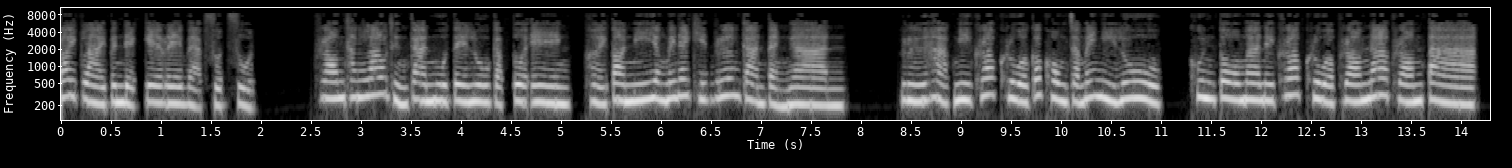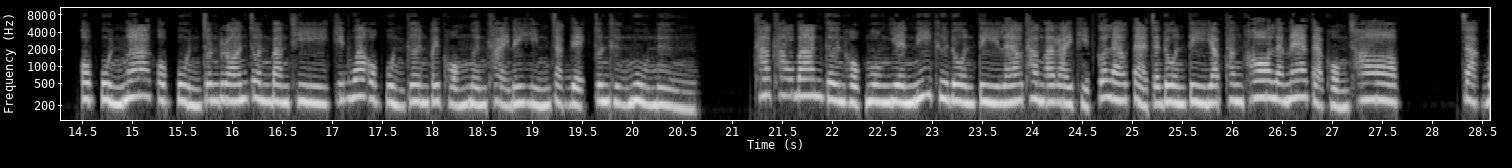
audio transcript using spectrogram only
ด้อยกลายเป็นเด็กเกเรแบบสุดๆ พร้อมทั้งเล่าถึงการมูเตลูกับตัวเอง เผยตอนนี้ยังไม่ได้คิดเรื่องการแต่งงาน หรือหากมีครอบครัวก็คงจะไม่มีลูก คุณโตมาในครอบครัวพร้อมหน้าพร้อมตา อบอุ่นมากอบอุ่นจนร้อนจนบางที คิดว่าอบอุ่นเกินไปผมเหมือนไข่ในหินจากเด็กจนถึงหมู่หนึ่งถ้าเข้าบ้านเกินหกโมงเย็นนี่คือโดนตีแล้วทำอะไรผิดก็แล้วแต่จะโดนตียับทั้งพ่อและแม่แต่ผมชอบ จากบ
